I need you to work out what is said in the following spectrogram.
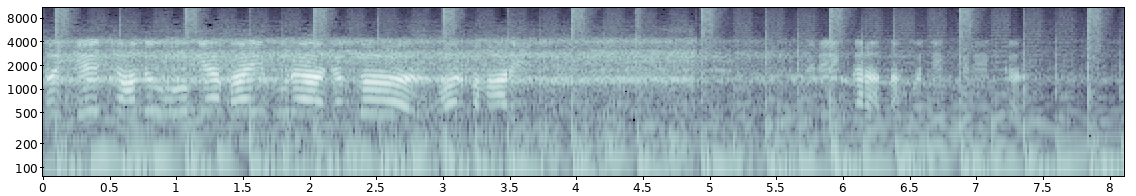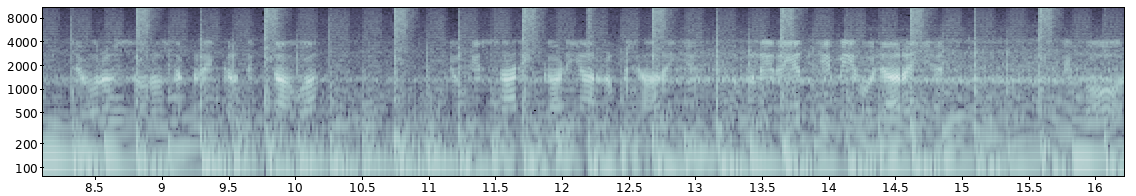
तो ये चालू हो गया भाई पूरा जंगल और पहाड़ी। ब्रेकर आता हुआ सारी गाड़ियाँ रुक जा रही हैं। रुक नहीं रही है धीमी हो जा रही है। एक और।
